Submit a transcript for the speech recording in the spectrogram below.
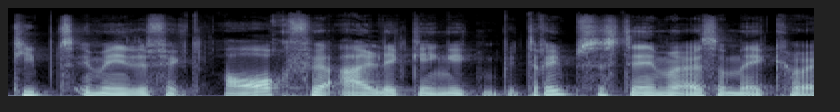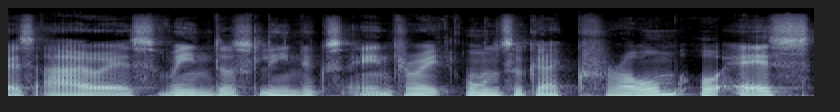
gibt es im Endeffekt auch für alle gängigen Betriebssysteme, also macOS, iOS, Windows, Linux, Android und sogar Chrome OS.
